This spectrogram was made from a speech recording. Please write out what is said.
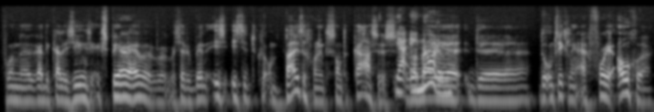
Voor een eh, radicaliseringsexpert, hè, wa- wa- wat jij ook bent, is, is dit natuurlijk een buitengewoon interessante casus. Ja, waarbij enorm. je de, de ontwikkeling eigenlijk voor je ogen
